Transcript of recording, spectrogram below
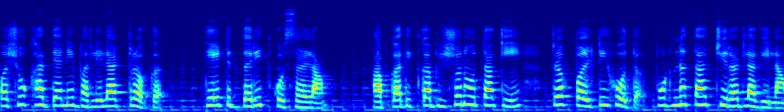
पशुखाद्याने भरलेला ट्रक थेट दरीत कोसळला. अपघात इतका भीषण होता की ट्रक पलटी होत पूर्णतः चिरडला गेला.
